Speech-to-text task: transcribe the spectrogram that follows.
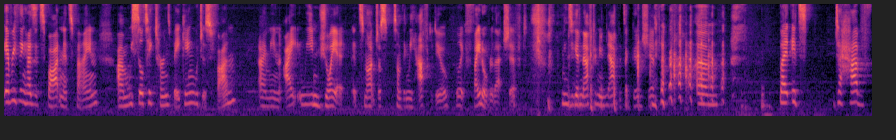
everything has its spot and it's fine. Um, we still take turns baking, which is fun. I mean, I we enjoy it. It's not just something we have to do. We like fight over that shift. means you get an afternoon nap. It's a good shift. Um, but it's to have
